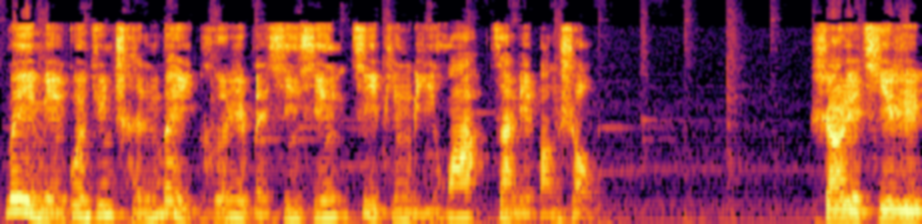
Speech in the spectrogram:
卫冕冠军陈蔚和日本新星纪平梨花暂列榜首。十二月七日，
